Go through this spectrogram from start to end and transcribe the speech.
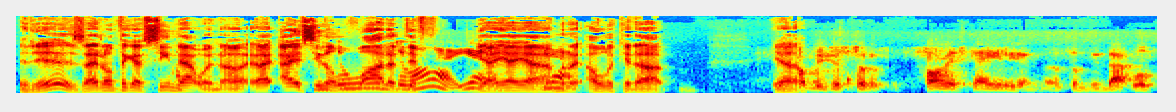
It is. I don't think I've seen that one. Uh, I, I've seen a lot of do diff- yeah. yeah, yeah, yeah. I'm gonna. I'll look it up. Yeah. Probably just sort of forest alien or something that will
